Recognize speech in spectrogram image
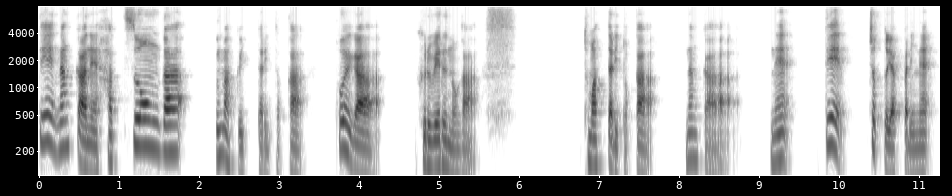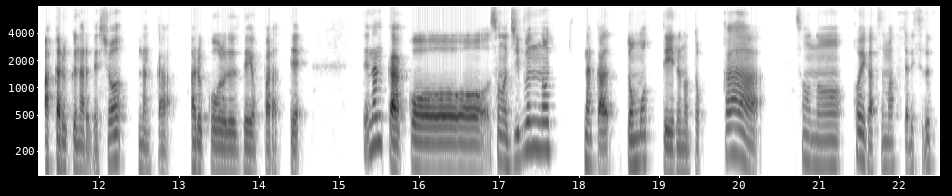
て、なんかね、発音がうまくいったりとか、声が震えるのが止まったりとか、なんかね、で、ちょっとやっぱりね、明るくなるでしょ？なんかアルコールで酔っ払って。で、なんかこう、その自分のなんかどもっているのとか、その声が詰まったりする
